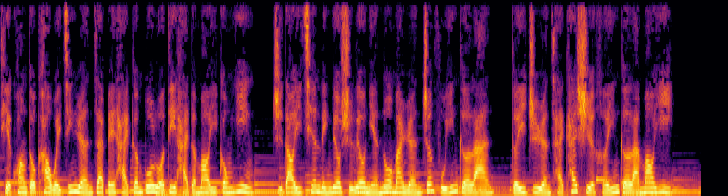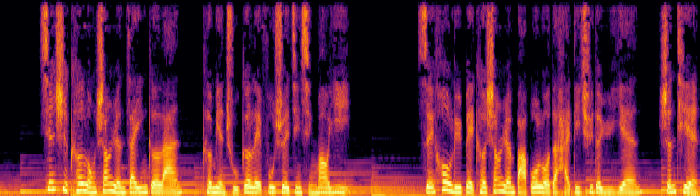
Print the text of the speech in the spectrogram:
铁矿都靠维京人在北海跟波罗的海的贸易供应，直到一千零六十六年诺曼人征服英格兰，德意志人才开始和英格兰贸易。先是科隆商人在英格兰可免除各类赋税进行贸易，随后吕北克商人把波罗的海地区的鱼盐、生铁、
